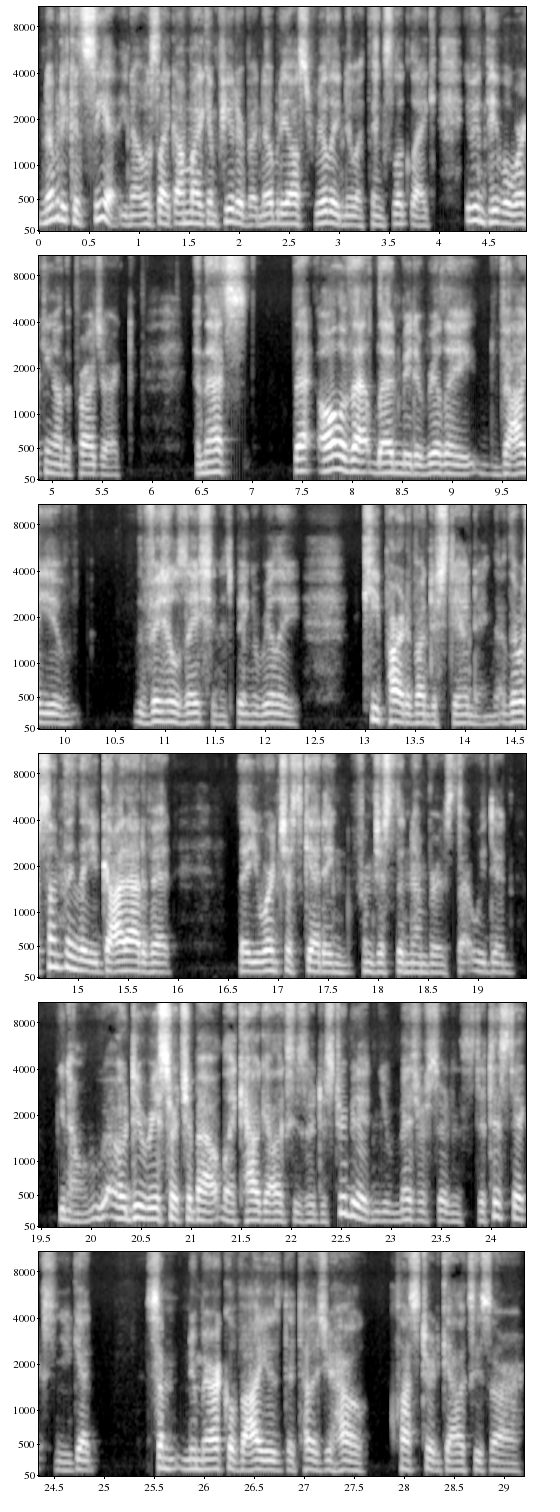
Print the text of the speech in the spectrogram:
nobody could see it. You know, it was like on my computer, but nobody else really knew what things looked like, even people working on the project. And that's that all of that led me to really value the visualization as being a really key part of understanding. There was something that you got out of it that you weren't just getting from just the numbers that we did. You know, I would do research about like how galaxies are distributed and you measure certain statistics and you get some numerical values that tells you how clustered galaxies are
